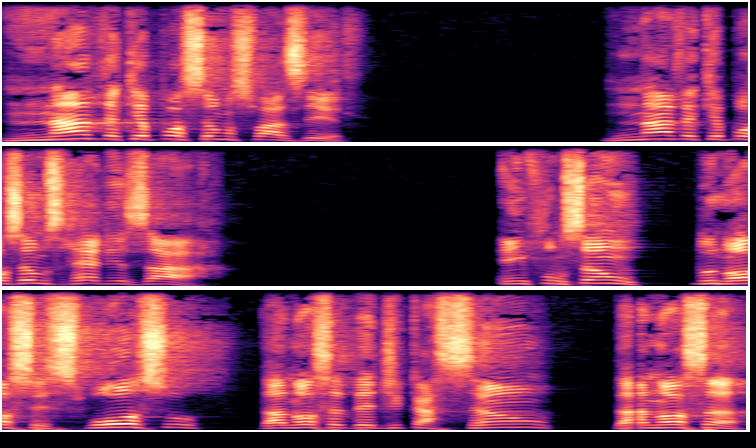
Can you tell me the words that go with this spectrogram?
nada que possamos fazer, nada que possamos realizar, em função do nosso esforço, da nossa dedicação, da nossa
